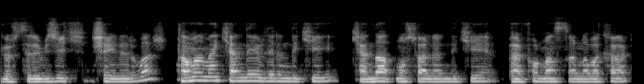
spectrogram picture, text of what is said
gösterebilecek şeyleri var. Tamamen kendi evlerindeki, kendi atmosferlerindeki performanslarına bakarak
